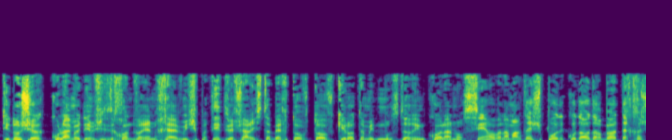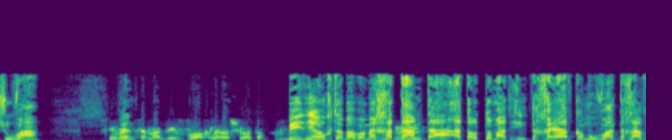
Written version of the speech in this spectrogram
תדעו שכולם יודעים שזיכרון דברים מחייב משפטית ואפשר להסתבך טוב טוב כי לא תמיד מוסדרים כל הנושאים, אבל אמרת יש פה נקודה עוד הרבה יותר חשובה. שהיא בעצם הדיווח לרשויות המס. בדיוק, אתה בא ואומר, חתמת, אתה אוטומטית, אם אתה חייב כמובן, אתה חייב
